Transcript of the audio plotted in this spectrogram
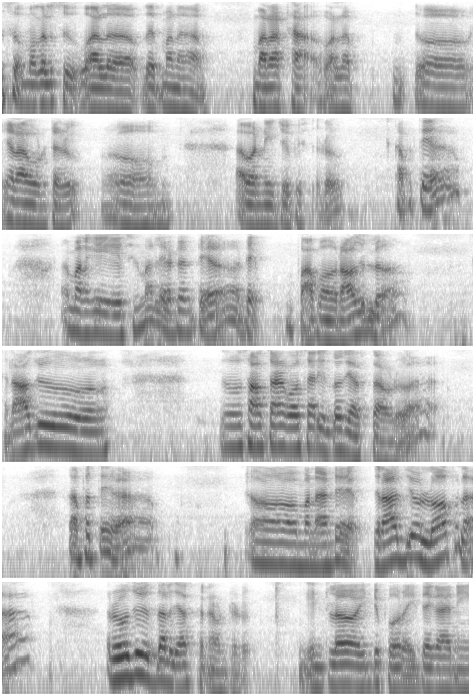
సో మొఘల్స్ వాళ్ళ మన మరాఠా వాళ్ళ ఎలా ఉంటారు అవన్నీ చూపిస్తాడు. కాకపోతే మనకి సినిమాలు ఏంటంటే అంటే పాపం రాజుల్లో రాజు సంవత్సరానికి ఒకసారి యుద్ధం చేస్తాడు. కాకపోతే మన అంటే రాజ్యం లోపల రోజు యుద్ధాలు చేస్తూనే ఉంటాడు. ఇంట్లో ఇంటి పోరు అయితే కానీ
